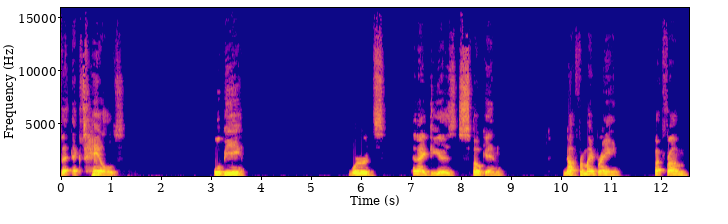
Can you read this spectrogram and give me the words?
that exhales, will be words and ideas spoken, not from my brain, but from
